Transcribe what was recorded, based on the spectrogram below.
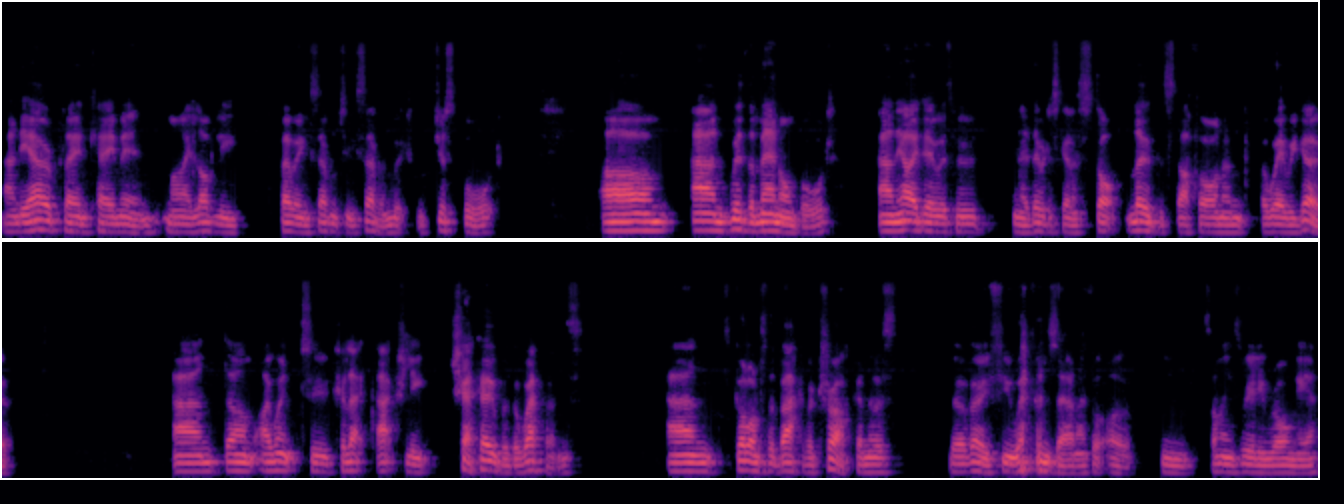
And the aeroplane came in, my lovely Boeing 727, which we just bought, um, and with the men on board. And the idea was we would, you know, they were just going to stop, load the stuff on, and away we go. And um, I went to collect, actually check over the weapons, and got onto the back of a truck, and there was there were very few weapons there, and I thought, oh, hmm, something's really wrong here.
